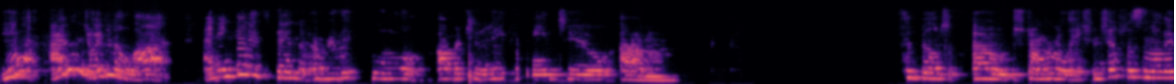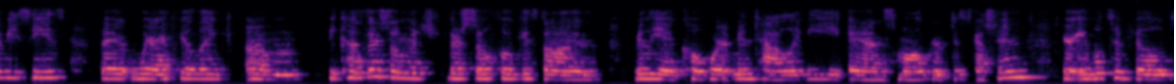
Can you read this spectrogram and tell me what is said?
Yeah, I've enjoyed it a lot. I think that it's been a really cool opportunity for me to um, to build um, stronger relationships with some other VCs that where I feel like um, because there's so much they're so focused on really a cohort mentality and small group discussion, you're able to build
